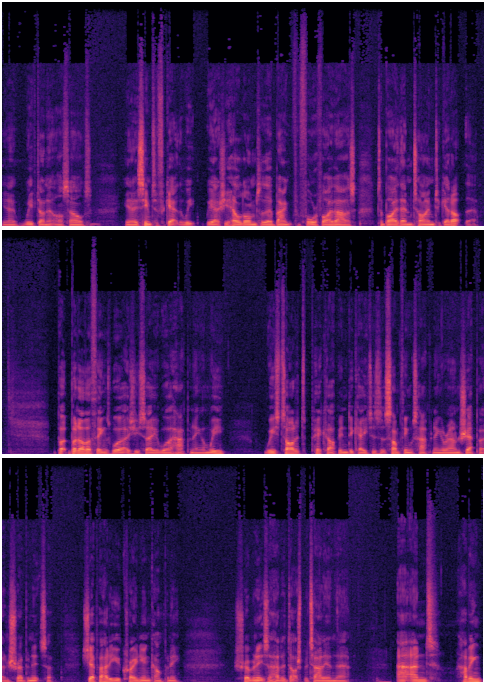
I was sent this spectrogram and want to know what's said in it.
You know, we've done it ourselves. You know, they seemed to forget that we, we actually held on to their bank for four or five hours to buy them time to get up there. But but other things were, as you say, were happening, and we we started to pick up indicators that something was happening around Zepa and Srebrenica. Zepa had a Ukrainian company, Srebrenica had a Dutch battalion there, and having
